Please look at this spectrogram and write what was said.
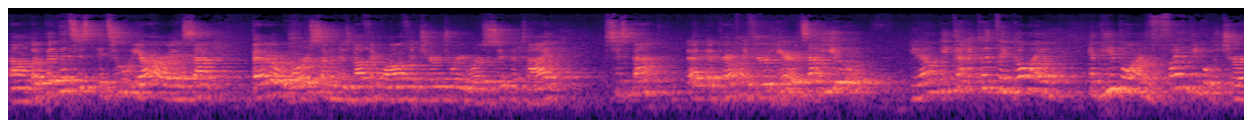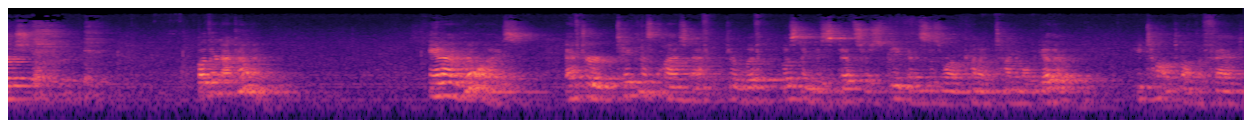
Um, but but that's just, it's who we are. It's not better or worse. I mean, there's nothing wrong with the church where you wear a suit and a tie. It's just not, apparently if you're here, it's not you. You know, you've got a good thing going, and people are inviting people to church, but they're not coming. And I realize, after taking this class, after listening to Stetzer speak, and this is where I'm kind of tying them all together, he talked about the fact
